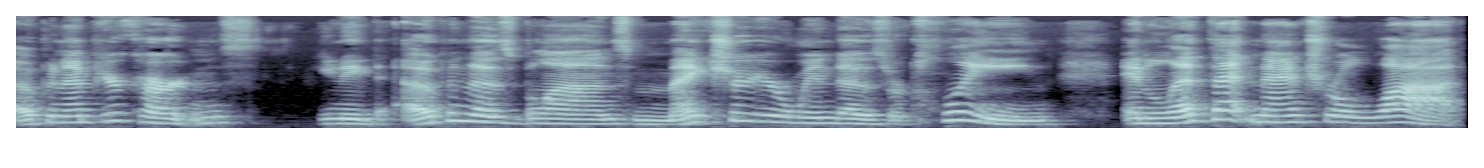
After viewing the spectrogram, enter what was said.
open up your curtains, you need to open those blinds, make sure your windows are clean, and let that natural light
